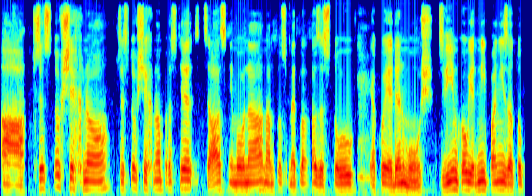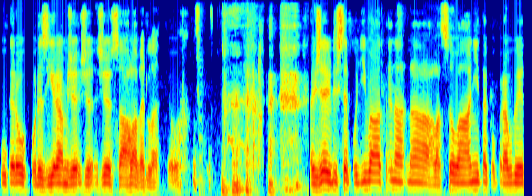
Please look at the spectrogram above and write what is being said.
A přesto všechno, přesto všechno prostě celá sněmovna nám to smetla ze stolu jako jeden muž, s výjimkou jedné paní Zatopu, kterou podezírám, že, že, že sáhla vedle. Jo. Takže když se podíváte na, na hlasování, tak opravdu je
